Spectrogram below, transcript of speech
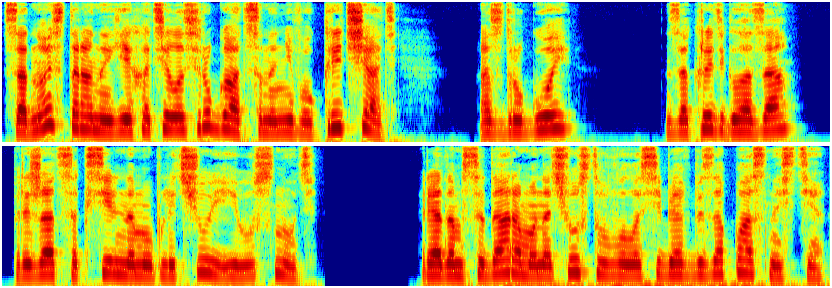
С одной стороны, ей хотелось ругаться на него, кричать, а с другой — закрыть глаза, прижаться к сильному плечу и уснуть. Рядом с Идаром она чувствовала себя в безопасности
